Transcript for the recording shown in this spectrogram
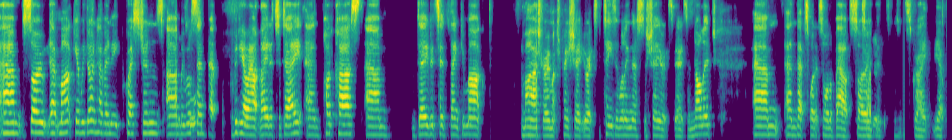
Um, so, uh, Mark, yeah, we don't have any questions. Um, we will send that video out later today and podcast. Um, David said, thank you, Mark. Marsh, very much appreciate your expertise and willingness to share your experience and knowledge. Um, and that's what it's all about. So yeah. it's, it's, great. Yep.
